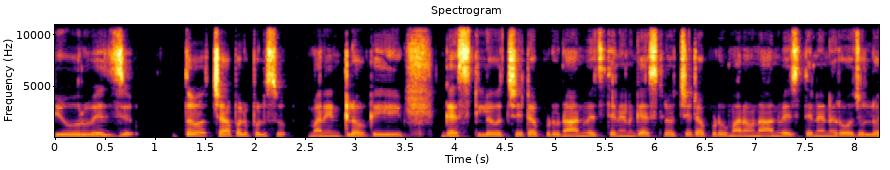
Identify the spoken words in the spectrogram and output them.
ప్యూర్ వెజ్తో చేపల పులుసు. మన ఇంట్లోకి గెస్ట్లు వచ్చేటప్పుడు నాన్ వెజ్ తినని గెస్ట్లు వచ్చేటప్పుడు మనం నాన్ వెజ్ తినని రోజుల్లో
